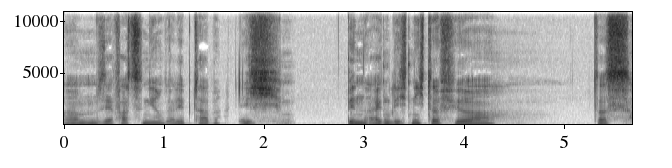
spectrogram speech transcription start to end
ähm, sehr faszinierend erlebt habe. Ich bin eigentlich nicht dafür, das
